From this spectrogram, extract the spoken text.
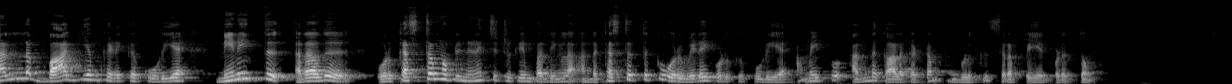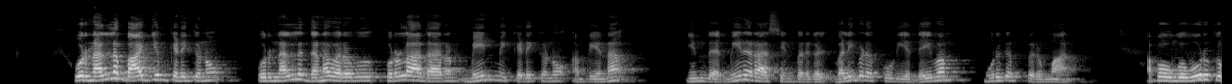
நல்ல பாக்கியம் கிடைக்கக்கூடிய நினைத்து அதாவது ஒரு கஷ்டம் அப்படி நினைச்சிட்டு இருக்கீங்க பார்த்தீங்களா அந்த கஷ்டத்துக்கு ஒரு விடை கொடுக்கக்கூடிய அமைப்பு அந்த காலகட்டம் உங்களுக்கு சிறப்பை ஏற்படுத்தும். ஒரு நல்ல பாக்கியம் கிடைக்கணும் ஒரு நல்ல தனவரவு பொருளாதாரம் மேன்மை கிடைக்கணும் அப்படின்னா இந்த மீனராசி என்பர்கள் வழிபடக்கூடிய தெய்வம் முருகப்பெருமான். அப்போ உங்கள் ஊருக்கு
